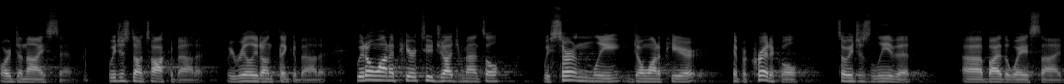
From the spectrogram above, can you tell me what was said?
or deny sin. We just don't talk about it. We really don't think about it. We don't want to appear too judgmental. We certainly don't want to appear hypocritical, so we just leave it uh, by the wayside.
